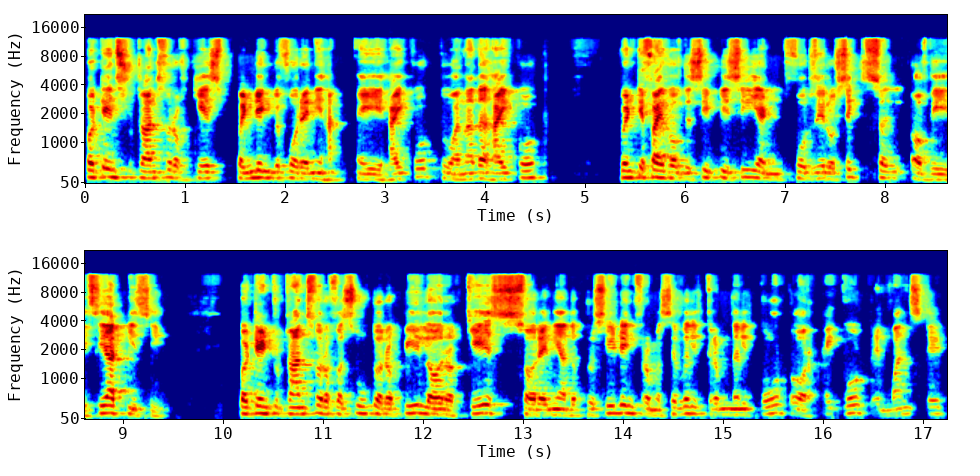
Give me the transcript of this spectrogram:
pertains to transfer of case pending before any high court to another high court. 25 of the CPC and 406 uh, of the CRPC pertain to transfer of a suit or appeal or a case or any other proceeding from a civil criminal court or high court in one state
